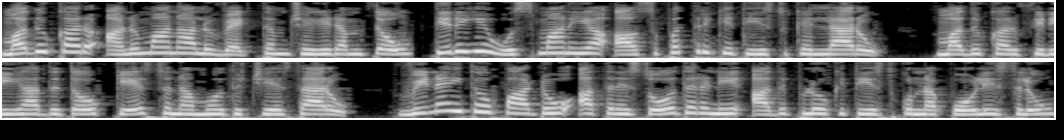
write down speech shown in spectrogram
మధుకర్ అనుమానాలు వ్యక్తం చేయడంతో తిరిగి ఉస్మానియా ఆసుపత్రికి తీసుకెళ్ళారు. మధుకర్ ఫిర్యాదుతో కేసు నమోదు చేశారు. వినయ్తో పాటు అతని సోదరిని అదుపులోకి తీసుకున్న పోలీసులు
